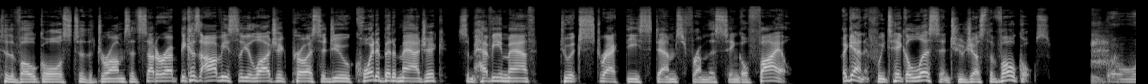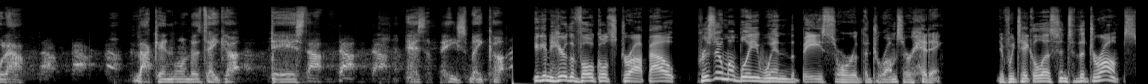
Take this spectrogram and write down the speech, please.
to the vocals, to the drums, etc. Because obviously Logic Pro has to do quite a bit of magic, some heavy math to extract these stems from the single file. Again, if we take a listen to just the vocals. Roll out like an undertaker, dead stop as a pacemaker. You can hear the vocals drop out, presumably when the bass or the drums are hitting. If we take a listen to the drums.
